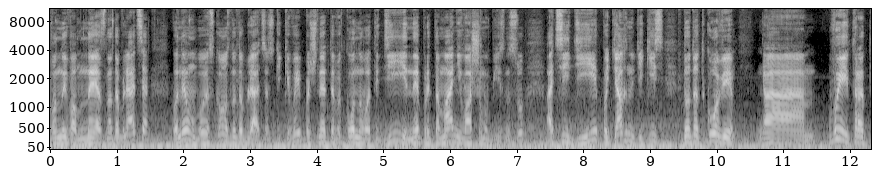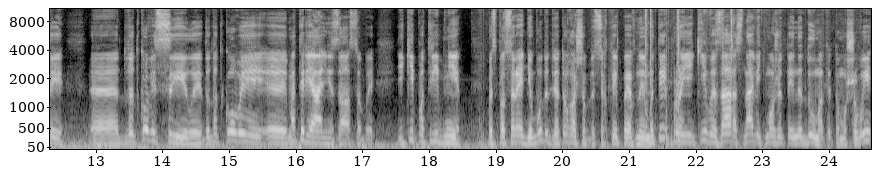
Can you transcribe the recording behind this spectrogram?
вони вам не знадобляться, вони вам обов'язково знадобляться, оскільки ви почнете виконувати дії не притаманні вашому бізнесу, а ці дії потягнуть якісь додаткові а, витрати, е, додаткові сили, додаткові е, матеріальні засоби, які потрібні безпосередньо будуть для того, щоб досягти певної мети, про які ви зараз навіть можете і не думати, тому що ви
